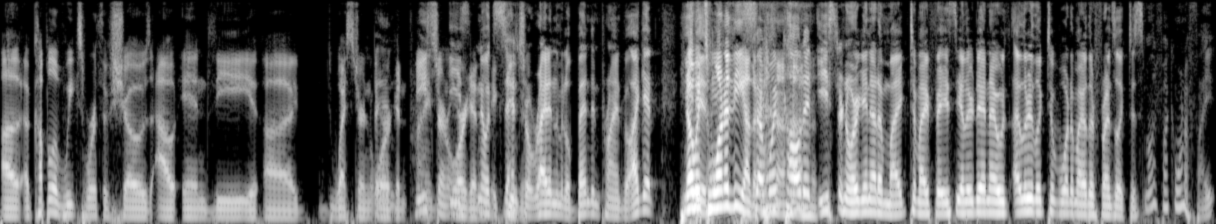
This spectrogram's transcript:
a, a couple of weeks worth of shows out in the uh, Western Bend, Oregon, Pine- Eastern East- Oregon. No, it's excuse me. central, right in the middle. Bend and Prineville. I get. No, it's one or the other. Someone called it Eastern Oregon at a mic to my face the other day, and I was I literally looked at one of my other friends like, "Does this motherfucker want to fight?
